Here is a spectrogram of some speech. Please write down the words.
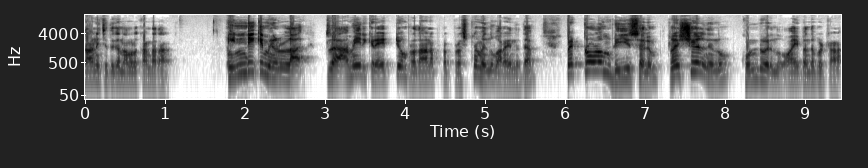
കാണിച്ചതൊക്കെ നമ്മൾ കണ്ടതാണ്. ഇന്ത്യയ്ക്ക് മേലുള്ള അമേരിക്കയുടെ ഏറ്റവും പ്രധാനപ്പെട്ട പ്രശ്നം എന്ന് പറയുന്നത് പെട്രോളും ഡീസലും റഷ്യയിൽ നിന്നും കൊണ്ടുവരുന്നതുമായി ബന്ധപ്പെട്ടാണ്.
